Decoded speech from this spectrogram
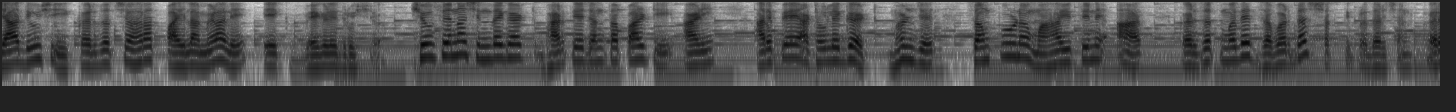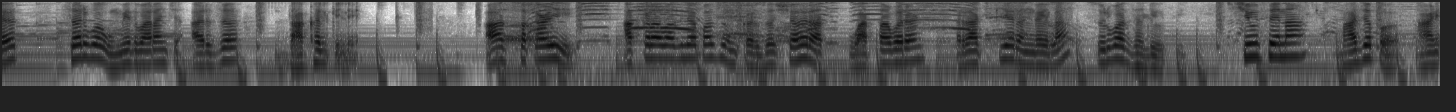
या दिवशी कर्जत शहरात पाहायला मिळाले एक वेगळे दृश्य. शिवसेना शिंदे गट भारतीय जनता पार्टी आणि आर पी आय आठवले गट म्हणजेच संपूर्ण महायुतीने आज कर्जतमध्ये जबरदस्त शक्ती प्रदर्शन करत सर्व उमेदवारांचे अर्ज दाखल केले. आज सकाळी अकरा वाजल्यापासून कर्जत शहरात वातावरण राजकीय रंगायला सुरुवात झाली होती. शिवसेना भाजप आणि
